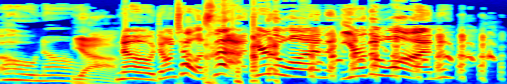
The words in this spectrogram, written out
Oh, no. Yeah. No, don't tell us that. You're the one. You're the one.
